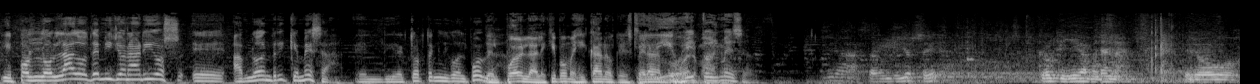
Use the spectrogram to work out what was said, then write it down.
Y por los lados de Millonarios eh, habló Enrique Mesa, el director técnico del pueblo. Del Puebla, el equipo mexicano que espera. Ojitos Mesa. Mira, hasta donde yo sé, creo que llega mañana, pero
